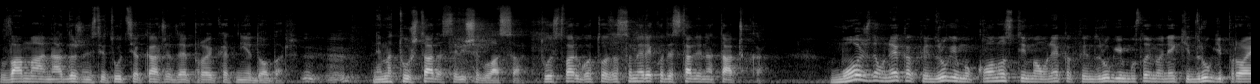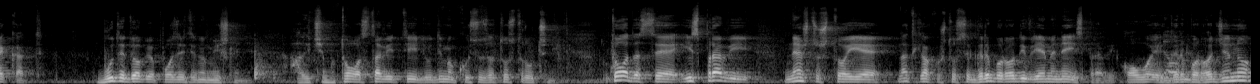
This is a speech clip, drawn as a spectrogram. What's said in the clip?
vama nadležna institucija kaže da je projekat nije dobar. Mm -hmm. Nema tu šta da se više glasa. Tu je stvar gotova. Zato sam ja rekao da je stavljena tačka. Možda u nekakvim drugim okolnostima, u nekakvim drugim uslovima, neki drugi projekat bude dobio pozitivno mišljenje. Ali ćemo to ostaviti ljudima koji su za to stručni. To da se ispravi nešto što je, znate kako, što se grbo rodi, vrijeme ne ispravi. Ovo je Dobre. grbo rođeno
